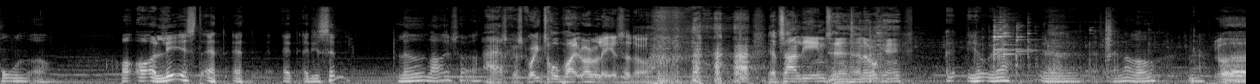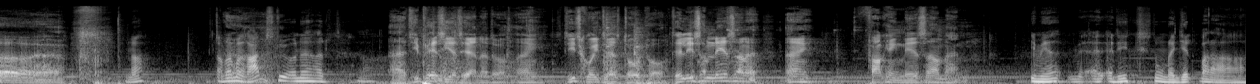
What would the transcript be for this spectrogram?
troet og... Og, og, og læst, at, at, at, at I selv lavede legetøjet. Nej, jeg skal sgu ikke tro på alt, hvad du læser, du. jeg tager lige en til. Er det okay? Øh, jo, ja. Øh, allerede. Ja. Øh, Nå. Og hvad med rensdyrene? Har, ja, de er pisse irriterende, du. Ikke? De er sgu ikke til at stå på. Det er ligesom nisserne, ikke? Fucking nisser, mand. Jamen, er, er det ikke nogen, der hjælper dig?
